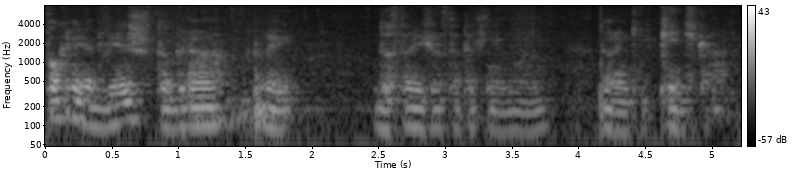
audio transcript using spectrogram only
Poker, jak wiesz, to gra, w której dostaje się ostatecznie do- do ręki pięć kart.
